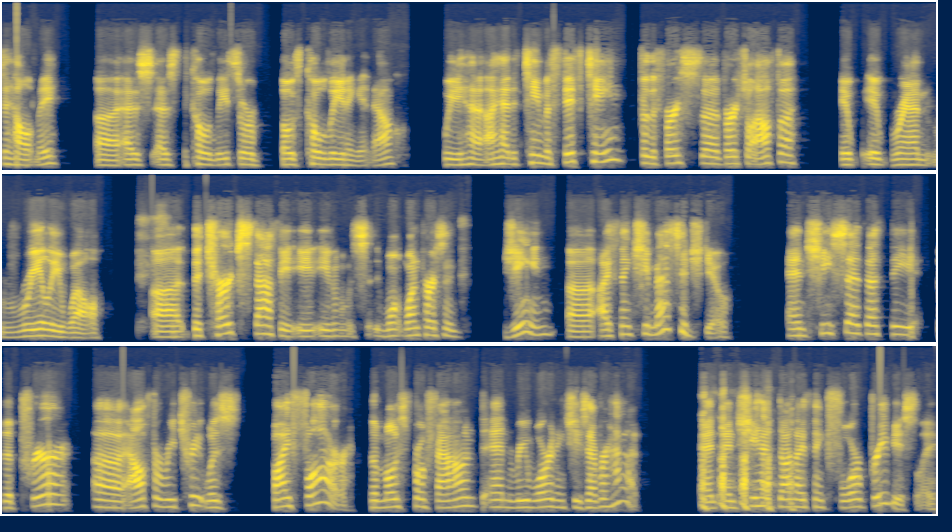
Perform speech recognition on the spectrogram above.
to help me uh, as as the co-lead. So we're both co-leading it now. We had I had a team of 15 for the first uh, virtual alpha. It it ran really well. Uh, the church staff, even one, person, Jean, uh, I think she messaged you, and she said that the the prayer uh, alpha retreat was by far the most profound and rewarding she's ever had, and and she had done I think four previously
